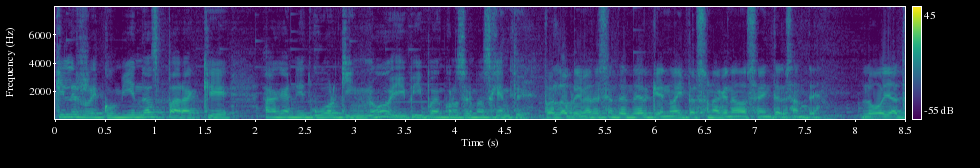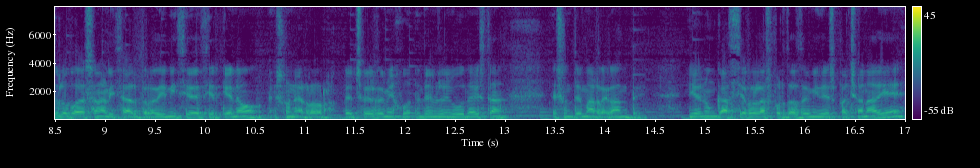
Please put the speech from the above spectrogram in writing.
¿qué les recomiendas para que hagan networking, ¿no? Y, y puedan conocer más gente. Pues lo primero es entender que no hay persona que no sea interesante. Luego ya tú lo puedes analizar, pero de inicio decir que no es un error. De hecho, desde mi, desde mi punto de vista, es un tema regante. Yo nunca cierro las puertas de mi despacho a nadie,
